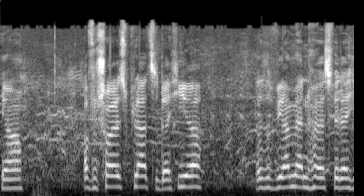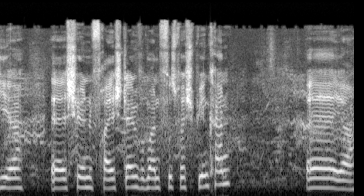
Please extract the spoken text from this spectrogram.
Ja, auf dem Scholzplatz oder hier. Also wir haben ja in Hoyerswerda hier äh, schöne freie Stellen, wo man Fußball spielen kann. Äh, ja,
